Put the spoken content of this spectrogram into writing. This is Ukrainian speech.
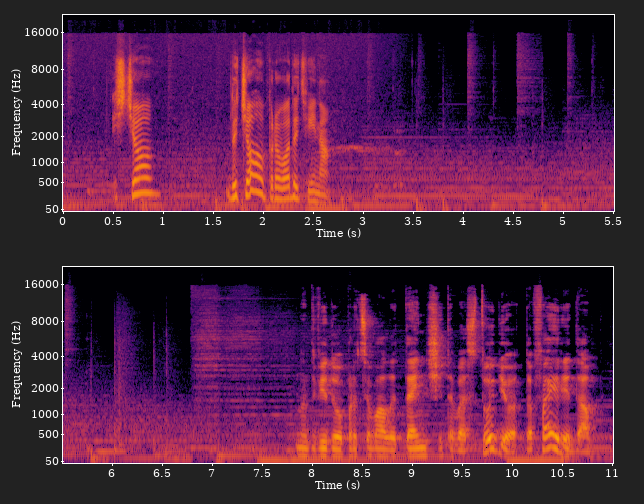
що, до чого приводить війна. Над відео працювали Tenchi TV Studio та Fairy Dub.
